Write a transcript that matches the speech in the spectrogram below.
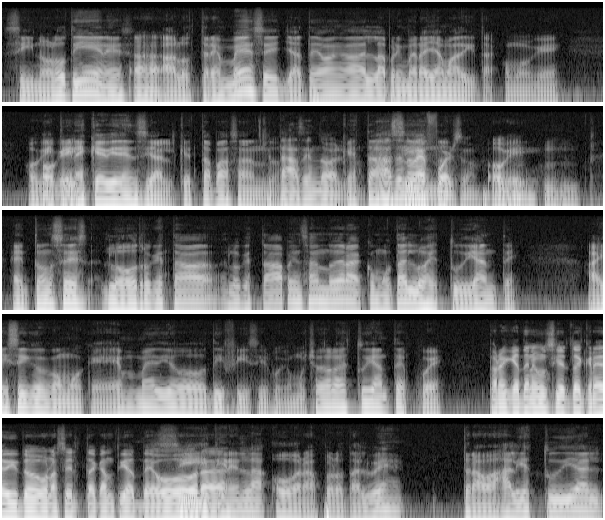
si no lo tienes, Ajá. a los tres meses ya te van a dar la primera llamadita. Como que, ok, Ok. tienes que evidenciar qué está pasando. Estás haciendo algo. ¿Qué estás haciendo un esfuerzo. Ok. Entonces, lo otro que estaba, lo que estaba pensando era como tal los estudiantes. Ahí sí que como que es medio difícil, porque muchos de los estudiantes, pues, Pero hay que tener un cierto crédito, una cierta cantidad de sí, horas. tienen las horas, pero tal vez trabajar y estudiar,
